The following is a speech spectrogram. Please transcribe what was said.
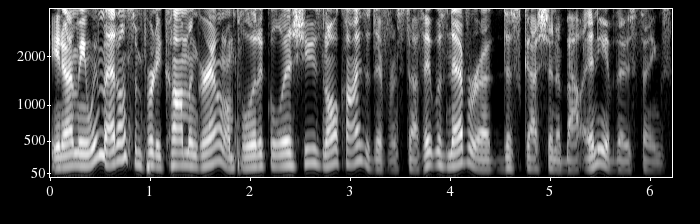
you know, I mean, we met on some pretty common ground on political issues and all kinds of different stuff. It was never a discussion about any of those things.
